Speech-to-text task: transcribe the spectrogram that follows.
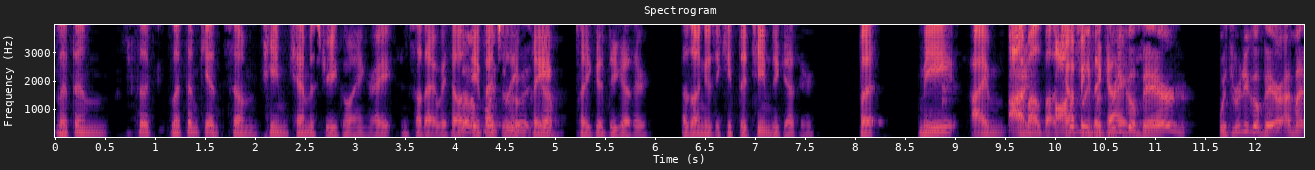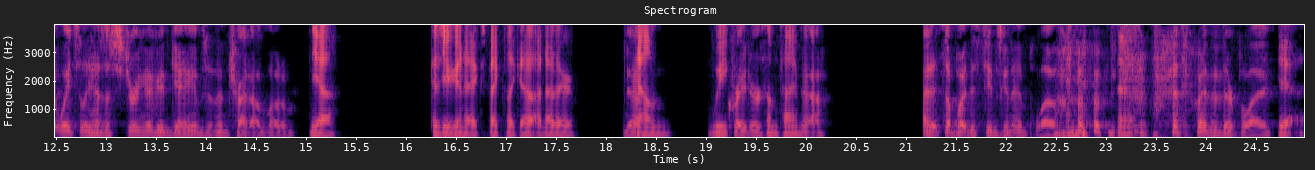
Let them let, let them get some team chemistry going, right? And so that way they'll play eventually it, play yeah. play good together. As long as you keep the team together. But me, I'm I'm I- all about honestly, the with Rudy guys. Gobert, with Rudy Gobert, I might wait till he has a string of good games and then try to unload him. Yeah, because you're gonna expect like a, another Yeah, down week Crater. sometime. yeah. And at some point, this team's going to implode the way that they're playing. yeah.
